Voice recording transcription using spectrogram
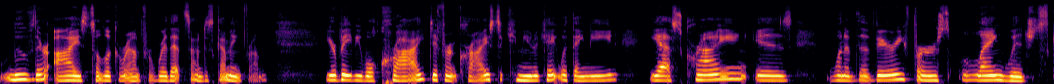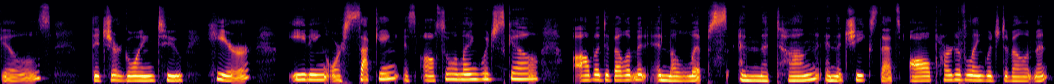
move their eyes to look around for where that sound is coming from. Your baby will cry different cries to communicate what they need. Yes, crying is one of the very first language skills that you're going to hear. Eating or sucking is also a language skill. All the development in the lips and the tongue and the cheeks, that's all part of language development.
